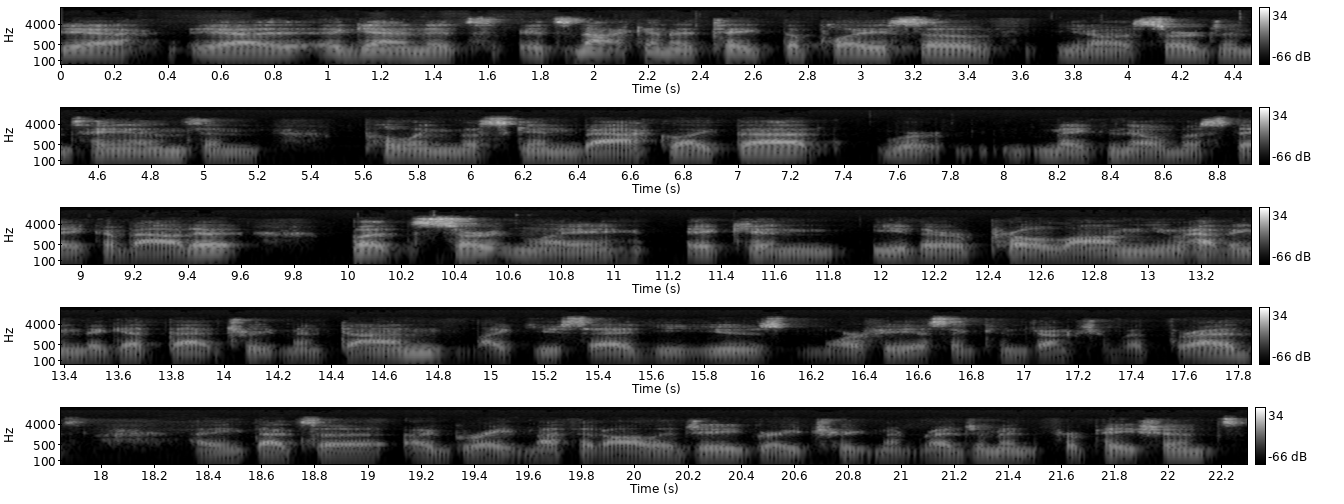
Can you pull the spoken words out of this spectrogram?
Yeah, yeah. Again, it's it's not going to take the place of you know a surgeon's hands and pulling the skin back like that. We're make no mistake about it. But certainly, it can either prolong you having to get that treatment done, like you said, you use Morpheus in conjunction with threads. I think that's a, a great methodology, great treatment regimen for patients.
